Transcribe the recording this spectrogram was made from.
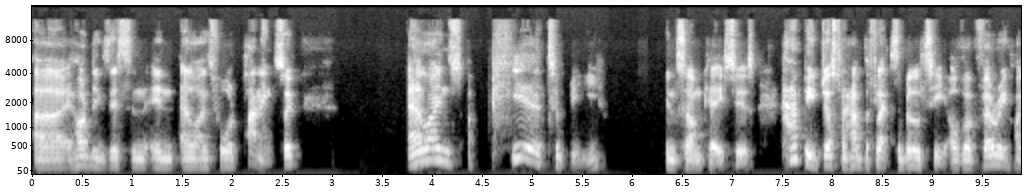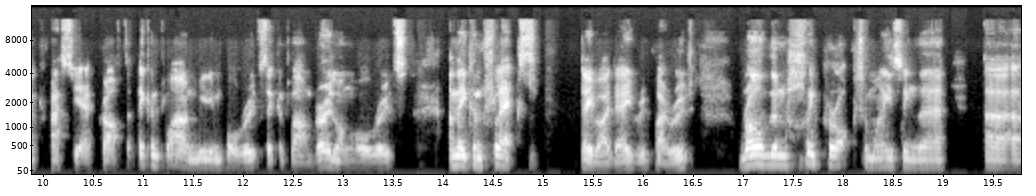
Uh, it hardly exists in, in airlines forward planning. So airlines appear to be, in some cases, happy just to have the flexibility of a very high capacity aircraft that they can fly on medium haul routes, they can fly on very long haul routes, and they can flex day by day, route by route, rather than hyper optimizing their uh,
